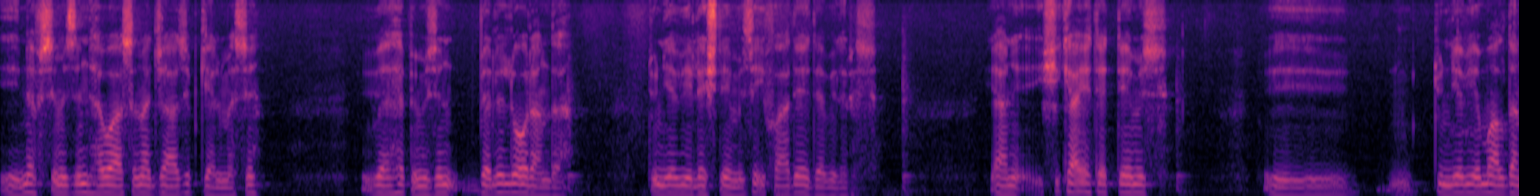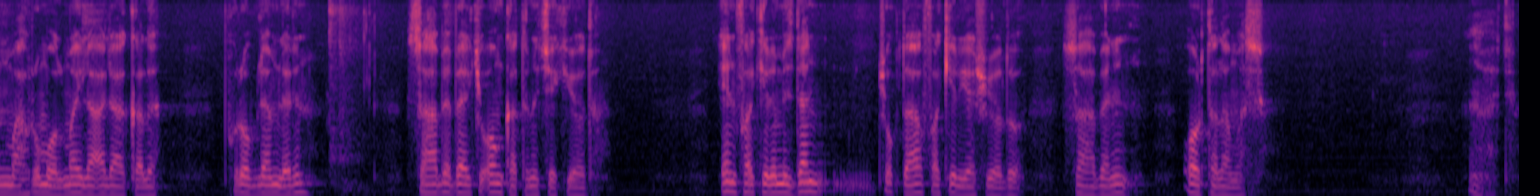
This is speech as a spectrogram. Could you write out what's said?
e, nefsimizin hevasına cazip gelmesi ve hepimizin belirli oranda dünyevileştiğimizi ifade edebiliriz. Yani şikayet ettiğimiz e, dünyevi maldan mahrum olmayla alakalı problemlerin sahabe belki on katını çekiyordu en fakirimizden çok daha fakir yaşıyordu sahabenin ortalaması. Evet.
